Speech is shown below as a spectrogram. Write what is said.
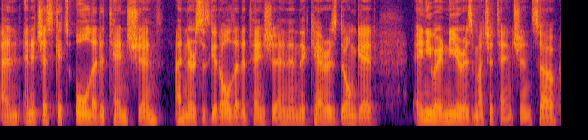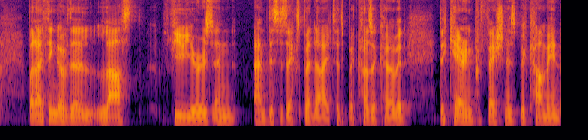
And, and it just gets all that attention and nurses get all that attention and the carers don't get anywhere near as much attention. So, but I think over the last few years, and and this is expedited because of COVID, the caring profession is becoming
